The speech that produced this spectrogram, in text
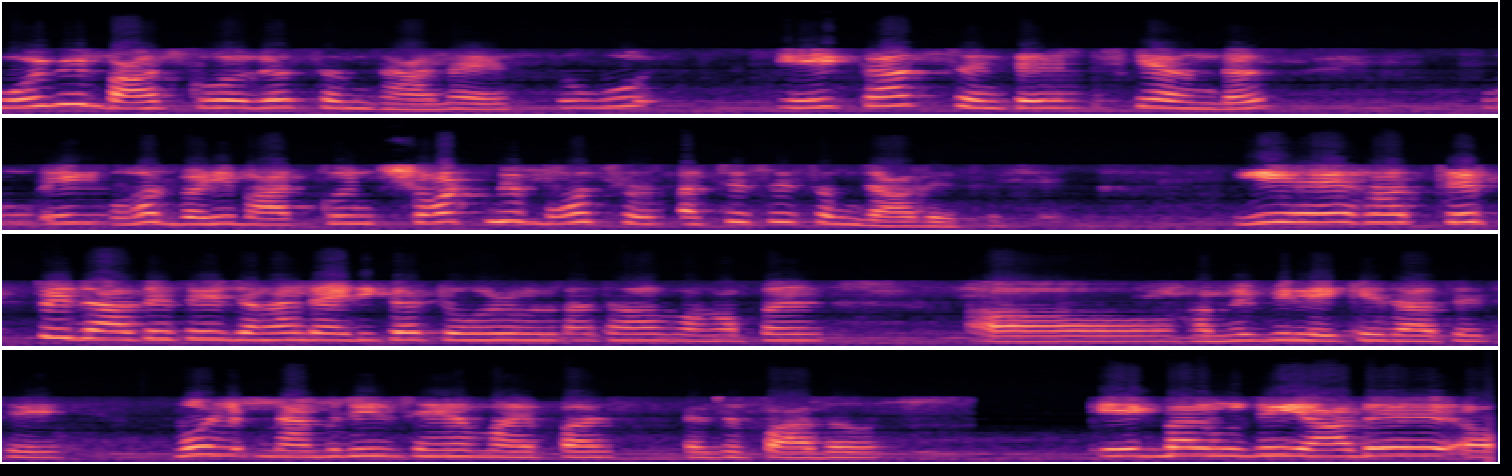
कोई भी बात को अगर समझाना है तो वो एक आध सेंटेंस के अंदर वो एक बहुत बड़ी बात को इन शॉर्ट में बहुत अच्छे से समझा देते थे। ये है हाँ ट्रिप पे जाते थे जहाँ डैडी का टूर होता था वहाँ पर आ, हमें भी लेके जाते थे। वो मेमोरीज हैं हमारे पास एज ए फादर एक बार मुझे याद है आ,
